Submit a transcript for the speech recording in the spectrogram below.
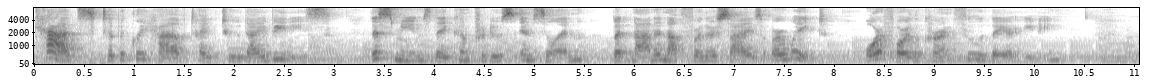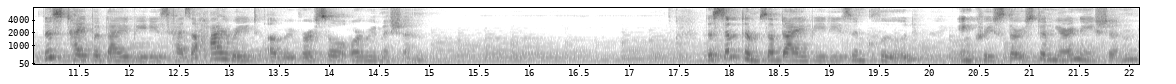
Cats typically have type 2 diabetes. This means they can produce insulin, but not enough for their size or weight, or for the current food they are eating. This type of diabetes has a high rate of reversal or remission. The symptoms of diabetes include increased thirst and urination,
